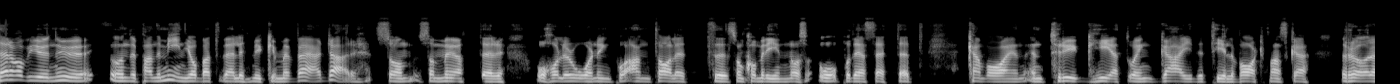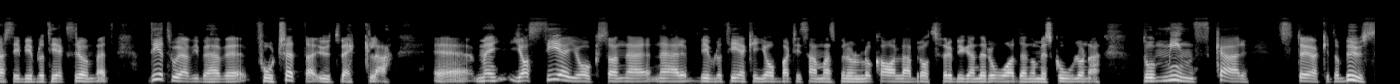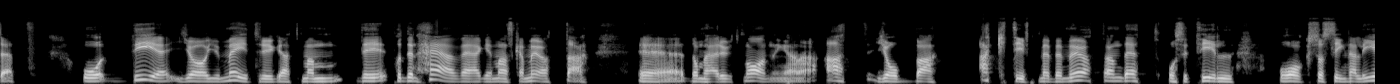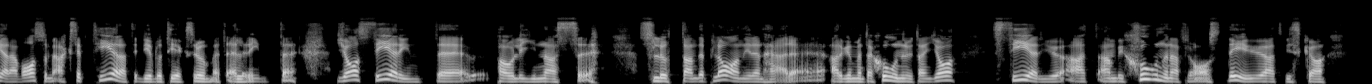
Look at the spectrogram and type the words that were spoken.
där har vi ju nu under pandemin jobbat väldigt mycket med värdar som, som möter och håller ordning på antalet Eh, som kommer in och, och på det sättet kan vara en, en trygghet och en guide till vart man ska röra sig i biblioteksrummet. Det tror jag vi behöver fortsätta utveckla. Eh, men jag ser ju också när, när biblioteken jobbar tillsammans med de lokala brottsförebyggande råden och med skolorna, då minskar stöket och buset. Och det gör ju mig trygg att man, det är på den här vägen man ska möta eh, de här utmaningarna. Att jobba aktivt med bemötandet och se till och också signalera vad som är accepterat i biblioteksrummet eller inte. Jag ser inte Paulinas eh, sluttande plan i den här eh, argumentationen utan jag ser ju att ambitionerna från oss det är ju att vi ska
